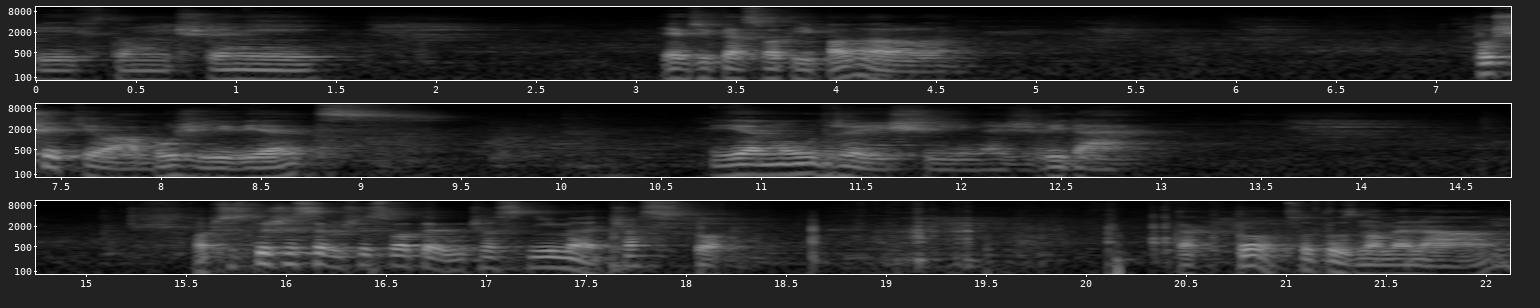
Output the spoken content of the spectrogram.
i v tom čtení, jak říká svatý Pavel, pošetilá boží věc je moudřejší než lidé. A přestože se mše svaté účastníme často, tak to, co to znamená,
